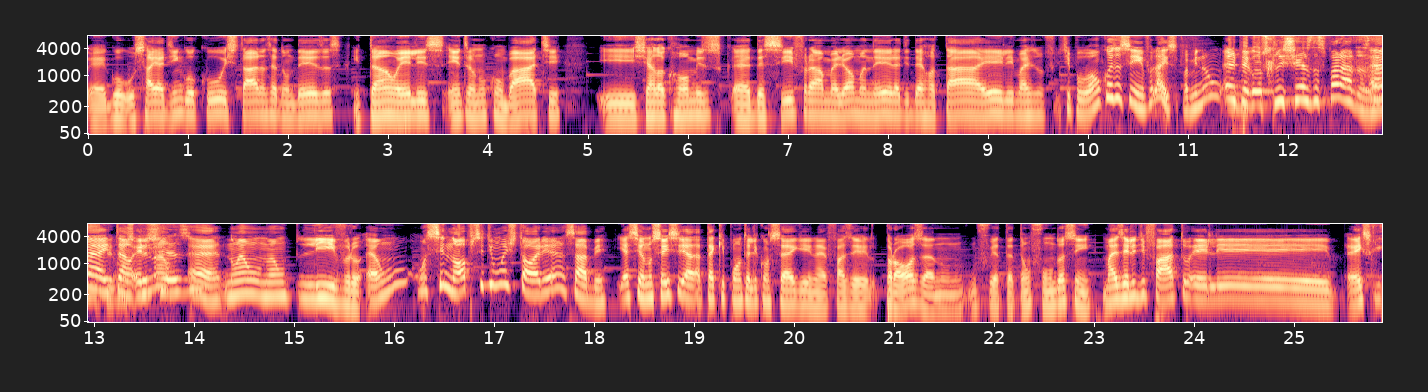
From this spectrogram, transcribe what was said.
é, o Saiyajin Goku está nas redondezas, então eles entram num combate e Sherlock Holmes é, decifra a melhor maneira de derrotar ele, mas tipo, é uma coisa assim, eu falei, ah, isso pra mim não. Ele pegou os clichês das paradas, né? É, então, ele não, e... é, não, é um, não é um livro, é um, uma sinopse de uma história, sabe? E assim, eu não sei se até que ponto ele consegue, né, fazer prosa, não, não fui até tão fundo assim. Mas ele, de fato, ele. É isso que,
